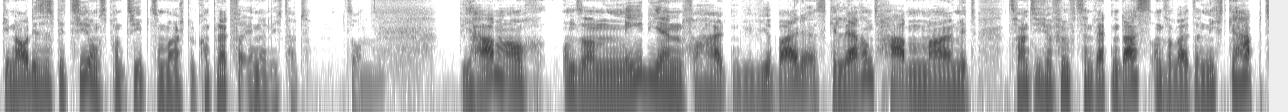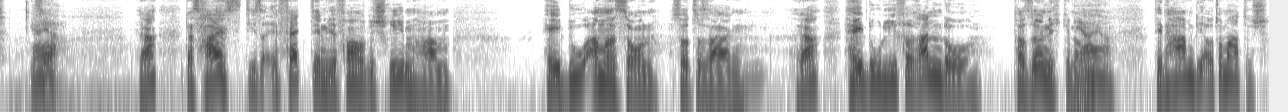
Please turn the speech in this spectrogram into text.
genau dieses Beziehungsprinzip zum Beispiel komplett verinnerlicht hat. So. Die haben auch unser Medienverhalten, wie wir beide es gelernt haben, mal mit 20 oder 15 Wetten das und so weiter nicht gehabt. Ja, so. ja. Ja, das heißt, dieser Effekt, den wir vorher beschrieben haben, hey du Amazon sozusagen, ja, hey du Lieferando, persönlich genommen, Ja, ja. den haben die automatisch.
